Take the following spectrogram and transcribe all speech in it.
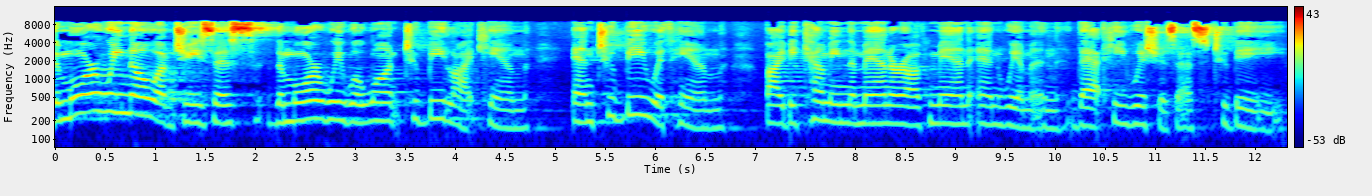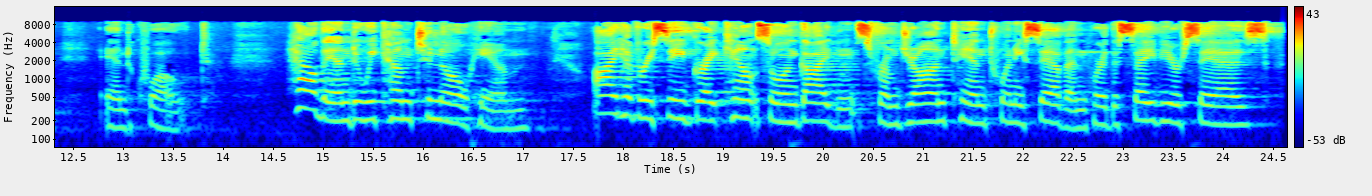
The more we know of Jesus, the more we will want to be like him and to be with him by becoming the manner of men and women that he wishes us to be. End quote. How then do we come to know him? I have received great counsel and guidance from John 10:27 where the Savior says,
